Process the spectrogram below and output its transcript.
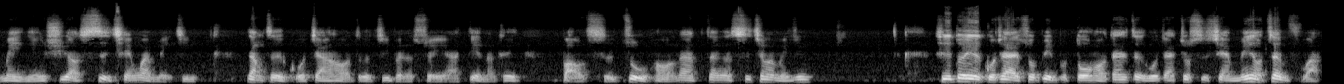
每年需要四千万美金，让这个国家哈这个基本的水啊、电啊可以保持住哈。那这个四千万美金，其实对一个国家来说并不多哈，但是这个国家就是现在没有政府啊，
